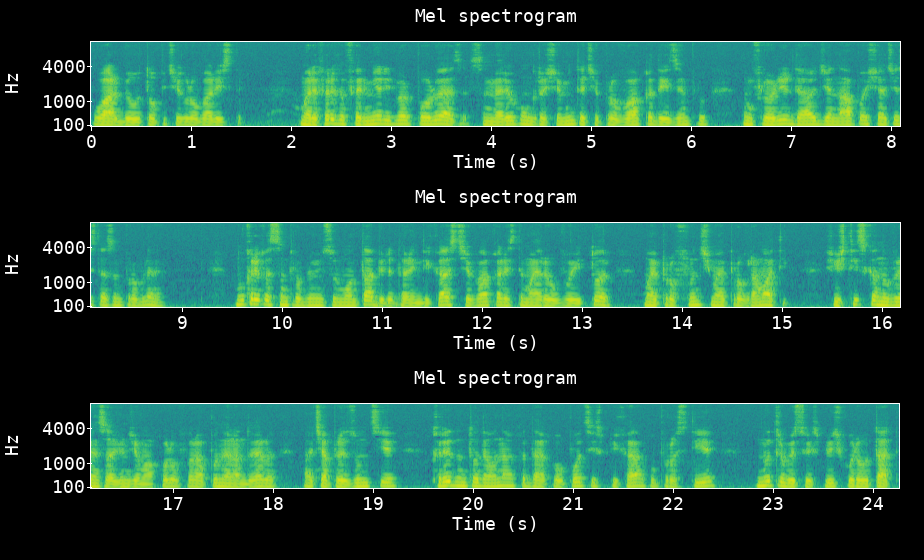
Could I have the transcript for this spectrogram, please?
oarbe utopice globaliste? Mă refer că fermierii lor poluează, sunt mereu cu îngrășăminte ce provoacă, de exemplu, înfloriri de alge în apă și acestea sunt probleme. Nu cred că sunt probleme insurmontabile, dar indicați ceva care este mai răuvoitor, mai profund și mai programatic. Și știți că nu vrem să ajungem acolo fără a pune la îndoială acea prezumție, cred întotdeauna că dacă o poți explica cu prostie, nu trebuie să o explici cu răutate.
